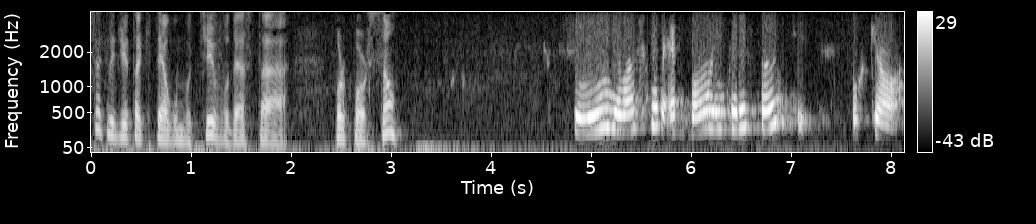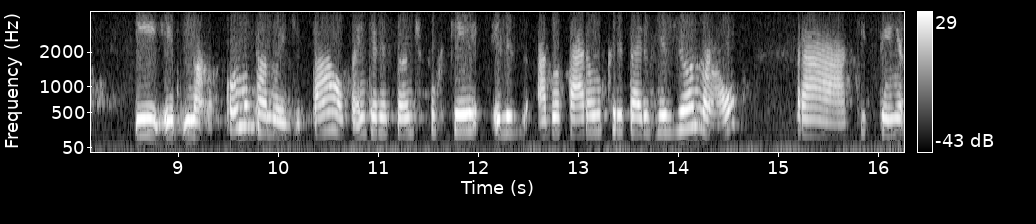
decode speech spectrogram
Você acredita que tem algum motivo desta proporção? Sim, eu acho que é bom, é interessante, porque, ó, e, e na, como está no edital, está interessante porque eles adotaram um critério regional para que tenha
